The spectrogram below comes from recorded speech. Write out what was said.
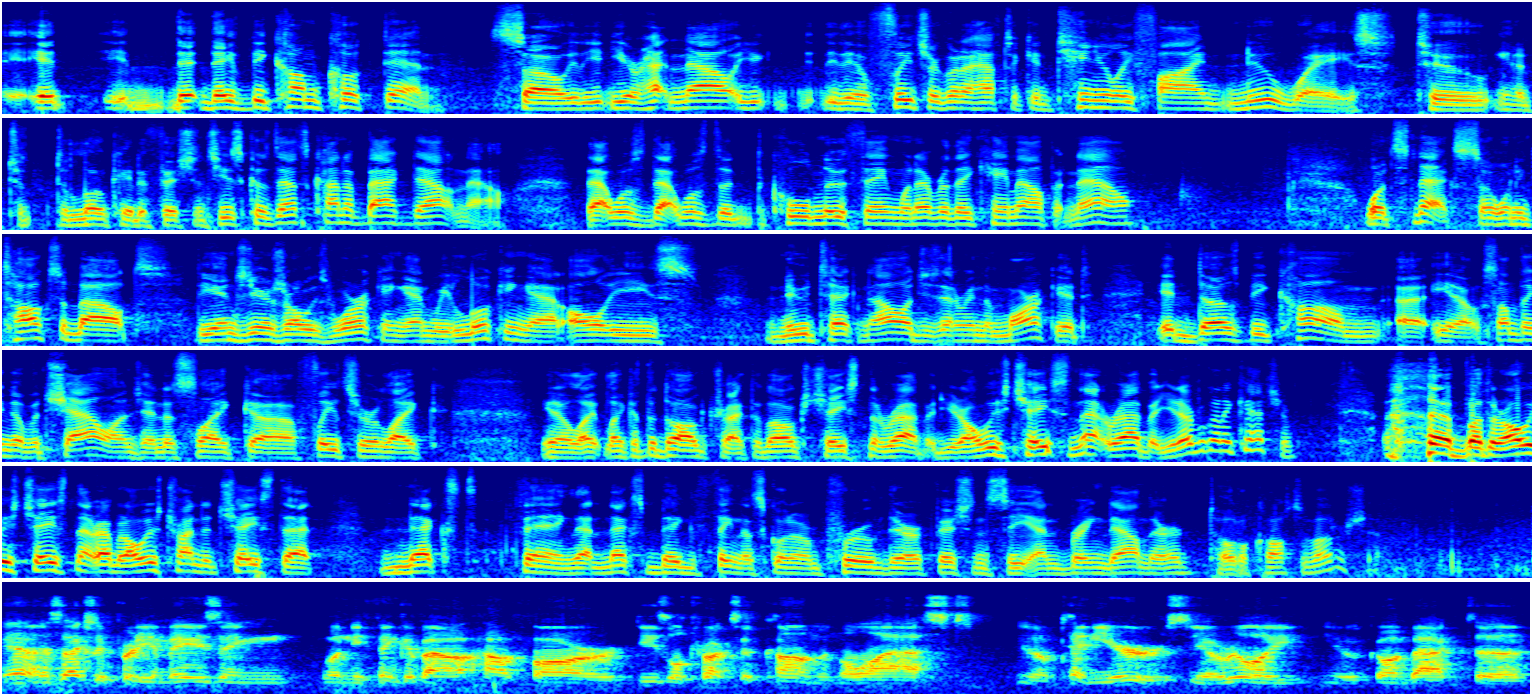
It, it they've become cooked in. So you're now you, you know, fleets are going to have to continually find new ways to you know to, to locate efficiencies because that's kind of backed out now. That was that was the, the cool new thing whenever they came out, but now what's next? So when he talks about the engineers are always working and we're looking at all these new technologies entering the market, it does become uh, you know something of a challenge, and it's like uh, fleets are like You know, like, like at the dog track, the dog's chasing the rabbit. You're always chasing that rabbit. You're never going to catch him. but they're always chasing that rabbit, always trying to chase that next thing, that next big thing that's going to improve their efficiency and bring down their total cost of ownership. Yeah, it's actually pretty amazing when you think about how far diesel trucks have come in the last, you know, 10 years. You know, really, you know, going back to,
